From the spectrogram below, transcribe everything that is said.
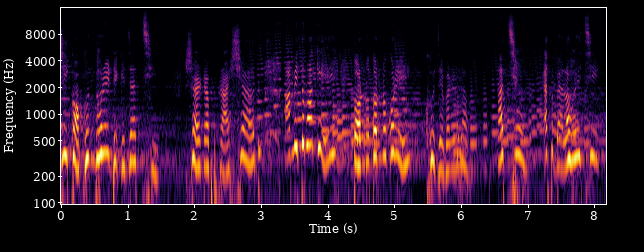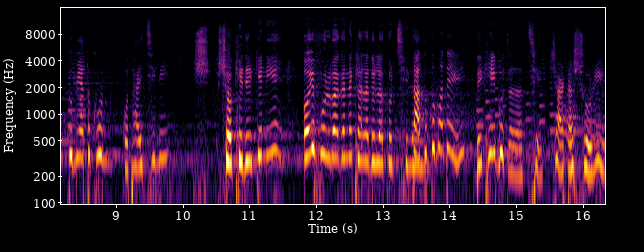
সেই কখন ধরে ডেকে যাচ্ছি? সারাটা প্রাসাদ আমি তোমাকে তন্ন তন্ন করে খুঁজে বেড়ালাম। আচ্ছা এত বেলা হয়েছে তুমি এতক্ষণ কোথায় ছিলে? সখীদেরকে নিয়ে ওই ফুল বাগানে খেলাধুলা তা করছিলাম তো তোমাদের দেখেই বোঝা যাচ্ছে সারাটা শরীর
